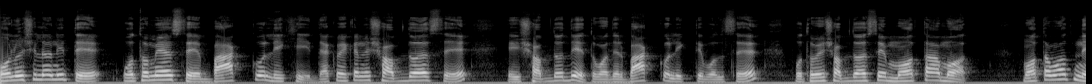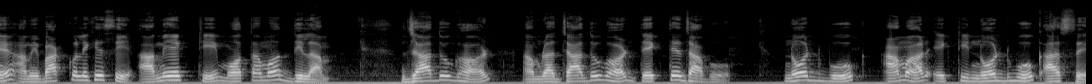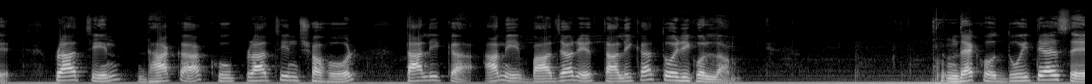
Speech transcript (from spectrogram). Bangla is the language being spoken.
অনুশীলনীতে প্রথমে আছে বাক্য লিখি। দেখো এখানে শব্দ আছে। এই শব্দ দিয়ে তোমাদের বাক্য লিখতে বলছে। প্রথমে শব্দ আছে মতামত। মতামত নিয়ে আমি বাক্য লিখেছি, আমি একটি মতামত দিলাম। জাদুঘর, আমরা জাদুঘর দেখতে যাব। নোটবুক, আমার একটি নোটবুক আছে। প্রাচীন, ঢাকা খুব প্রাচীন শহর। তালিকা, আমি বাজারের তালিকা তৈরি করলাম। দেখো, দুইতে আছে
